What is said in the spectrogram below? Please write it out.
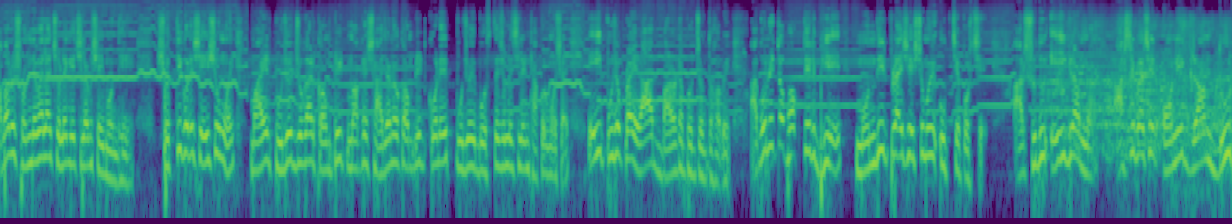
আবারও সন্ধেবেলা চলে গেছিলাম সেই মন্দিরে। সত্যি করে সেই সময় মায়ের পুজোর জোগাড় কমপ্লিট মাকে সাজানো কমপ্লিট করে পুজোয় বসতে চলেছিলেন ঠাকুরমশাই। এই পুজো প্রায় রাত বারোটা পর্যন্ত হবে। আগণিত ভক্তের ভিড়ে মন্দির প্রায় সেই সময় উপচে পড়ছে। আর শুধু এই গ্রাম না, আশেপাশের অনেক গ্রাম দূর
